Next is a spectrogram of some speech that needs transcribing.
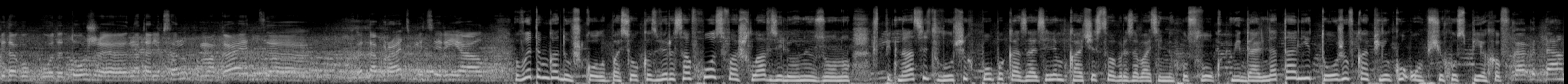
«Педагог года». Тоже Наталья Александровна помогает отобрать материал. В этом году школа поселка Зверосовхоз вошла в зеленую зону. В 15 лучших по показателям качества образовательных услуг. Медаль Натальи тоже в копилку общих успехов. Когда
